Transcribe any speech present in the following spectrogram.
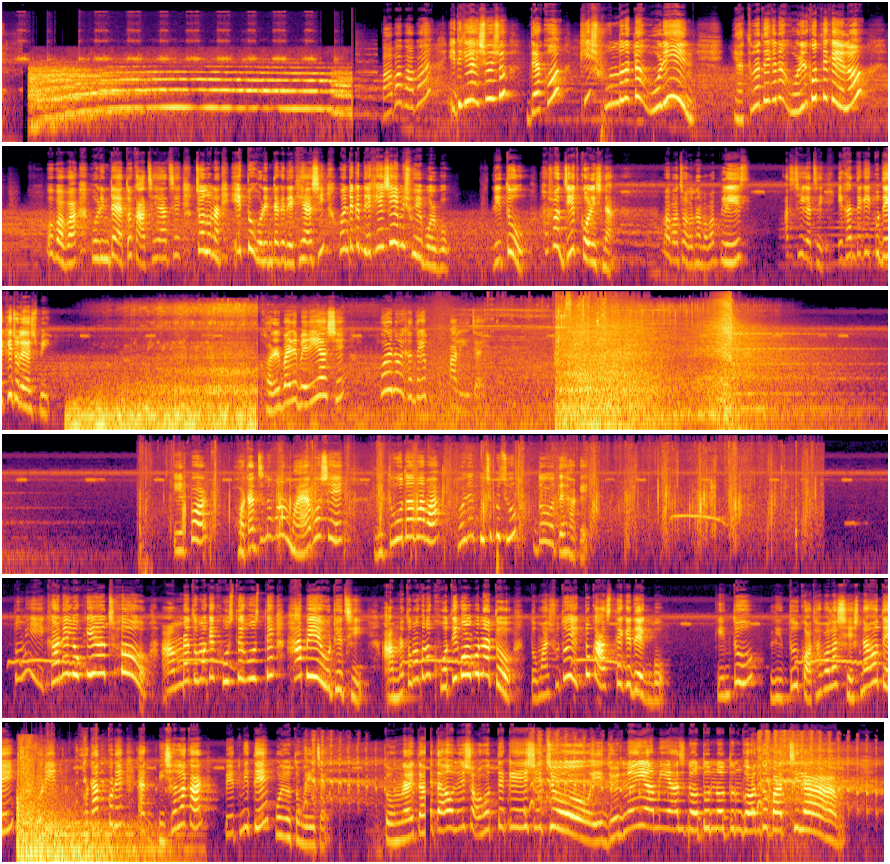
বাবা বাবা, এদিকে এসো এসো। দেখো, কি সুন্দর একটা হরিণ। এত রাতে এখানে হরিণ থেকে এলো? ও বাবা, হরিণটা এত কাছে আছে। চলো না, একটু হরিণটাকে দেখে আসি। হরিণটাকে দেখে এসেই আমি শুয়ে পড়ব। ঋতু, সবসময় জেদ করিস না। বাবা, চলো না বাবা প্লিজ আচ্ছা ঠিক আছে, এখান থেকে একটু দেখে চলে আসবি। ঘরের বাইরে বেরিয়ে আসে হরিণও এখান থেকে পালিয়ে যায়। এরপর হঠাৎ যেন কোনো মায়া বসে ঋতু ও তার বাবা হরিণের পিছু পিছু দৌড়তে থাকে তুমি এখানে লুকিয়ে আছো? আমরা তোমাকে খুঁজতে খুঁজতে হাঁপিয়ে উঠেছি। আমরা তোমার কোনো ক্ষতি করব না তো। তোমার শুধু একটু কাছ থেকে দেখব। কিন্তু ঋতুর কথা বলা শেষ না হতেই হরিণ হঠাৎ করে এক বিশালাকার পেতনিতে পরিণত হয়ে যায়। তোমরাই তাহলে শহর থেকে এসেছ। এই জন্যই আমি আজ নতুন নতুন গন্ধ পাচ্ছিলাম।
